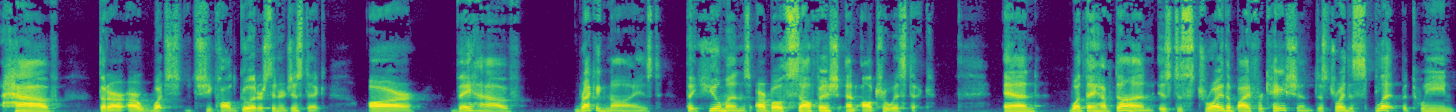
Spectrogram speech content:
have that are, are what she called good or synergistic are they have recognized that humans are both selfish and altruistic. And what they have done is destroy the bifurcation, destroy the split between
